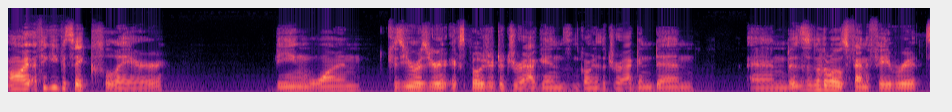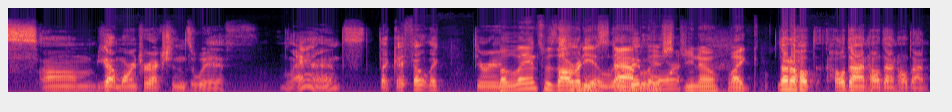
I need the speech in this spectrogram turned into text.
Oh, I think you could say Clair being one because yours your exposure to dragons and going to the dragon den, and this is another one of those fan favorites. Um, you got more interactions with Lance. Like I felt like there. But Lance was already established, you know, like. No, no, hold, hold on, hold on, hold on.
